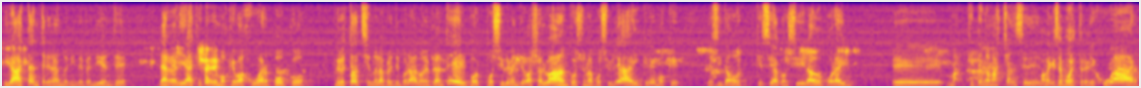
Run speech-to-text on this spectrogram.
Mirá, está entrenando en Independiente. La realidad es que creemos que va a jugar poco, pero está haciendo la pretemporada con el plantel, po- posiblemente vaya al banco, es una posibilidad y creemos que necesitamos que sea considerado por ahí, eh, que tenga más chance de, Para que de- se muestre. de jugar.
